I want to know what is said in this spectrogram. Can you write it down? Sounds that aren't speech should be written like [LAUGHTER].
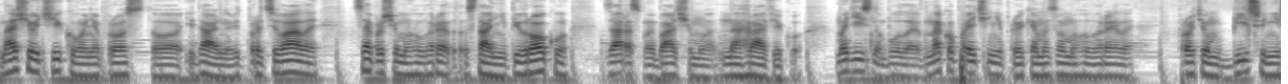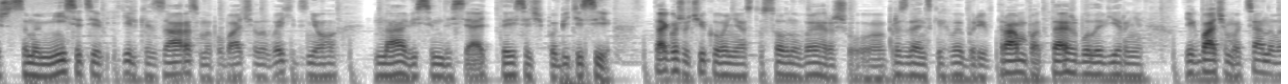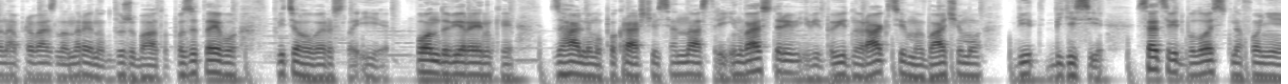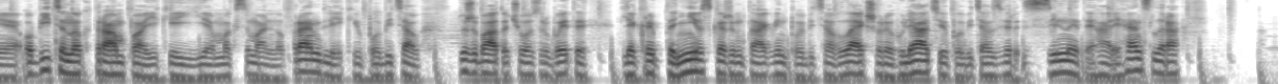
наші очікування просто ідеально відпрацювали. Все, про що ми говорили останні півроку, зараз ми бачимо на графіку. Ми дійсно були в накопиченні, про яке ми з вами говорили протягом більше ніж 7 місяців, і тільки зараз ми побачили вихід з нього на 80 тисяч по BTC. Також очікування стосовно виграшу е, президентських виборів Трампа теж були вірні. Як бачимо, ця новина привезла на ринок дуже багато позитиву. Від цього виросли і фондові ринки. В загальному покращився настрій інвесторів, і відповідну реакцію ми бачимо від BTC. Все це відбулось на фоні обіцянок Трампа, який є максимально френдлі, який пообіцяв дуже багато чого зробити для криптонів, скажімо так. Він пообіцяв легшу регуляцію, пообіцяв звільнити Гаррі Генслера.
